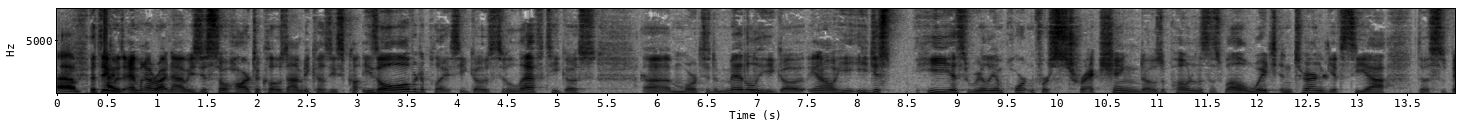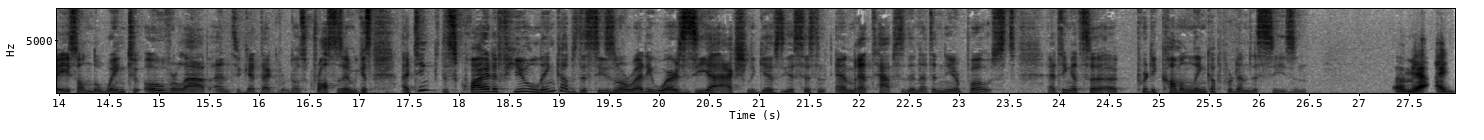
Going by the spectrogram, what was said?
Um, The thing I- with Emre right now, he's just so hard to close down because he's he's all over the place. He goes to the left, he goes uh, more to the middle. He goes, you know, he, he just he is really important for stretching those opponents as well, which in turn gives Sia the space on the wing to overlap and to get that those crosses in. Because I think there's quite a few link ups this season already where Zia actually gives the assist and Emre taps it in at the near post. I think it's a, a pretty common link up for them this season. Um, yeah, I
